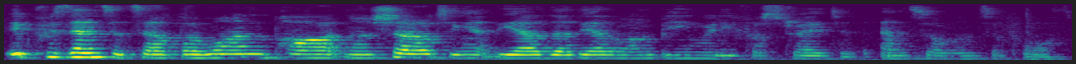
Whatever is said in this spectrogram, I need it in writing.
it presents itself by one partner shouting at the other the other one being really frustrated and so on and so forth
